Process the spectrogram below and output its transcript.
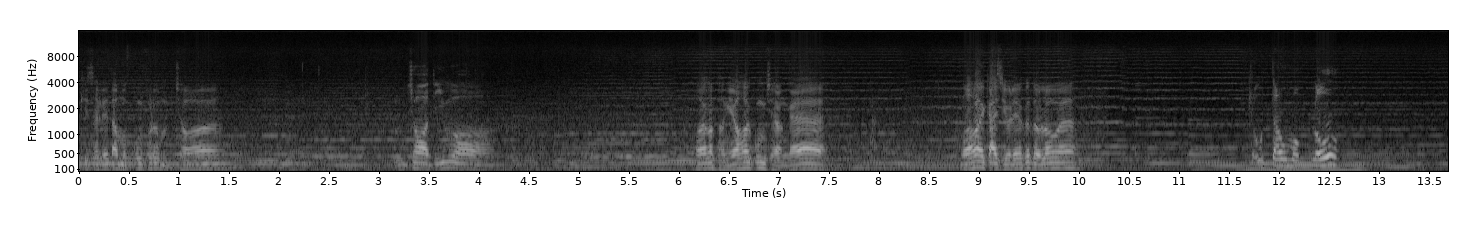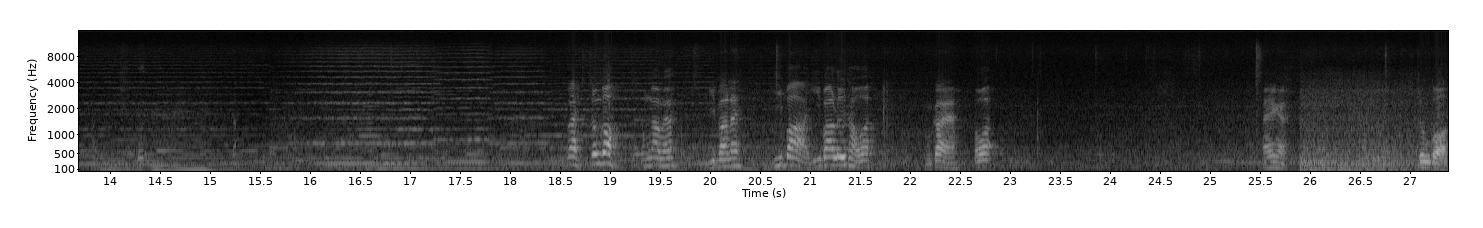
其實你打木功夫都唔錯啊。唔錯啊？點喎？我有個朋友開工場嘅，我可以介紹你去嗰度撈啊。做鬥木佬，喂，鐘哥，咁啱未啊？二百咧？二百啊，二百裏頭啊。唔該啊。好啊。阿兄啊，中國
